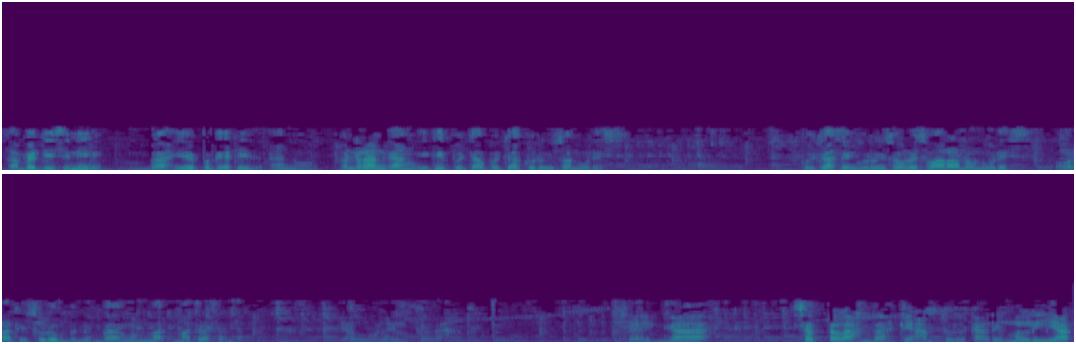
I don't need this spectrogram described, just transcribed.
sampai di sini Mbah Kiai di anu beneran Kang. Iki bocah-bocah gurung iso nulis. Bocah sing gurung iso nulis warana nulis. Ora disuruh bangun madrasah ya mulai itulah. Sehingga setelah Mbah Ki Abdul Karim melihat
